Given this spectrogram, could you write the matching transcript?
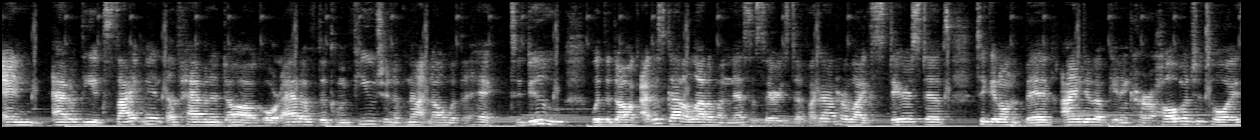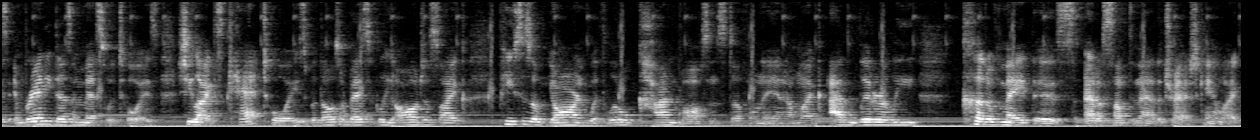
and out of the excitement of having a dog or out of the confusion of not knowing what the heck to do with the dog i just got a lot of unnecessary stuff. I got her like stair steps to get on the bed. I ended up getting her a whole bunch of toys and brandy doesn't mess with toys. She likes cat toys but those are basically all just like pieces of yarn with little cotton balls and stuff on the end. I'm like i literally could have made this out of something out of the trash can like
